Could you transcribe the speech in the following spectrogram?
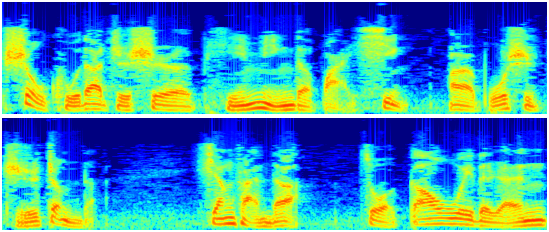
受苦的只是平民的百姓，而不是执政的。相反的，做高位的人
